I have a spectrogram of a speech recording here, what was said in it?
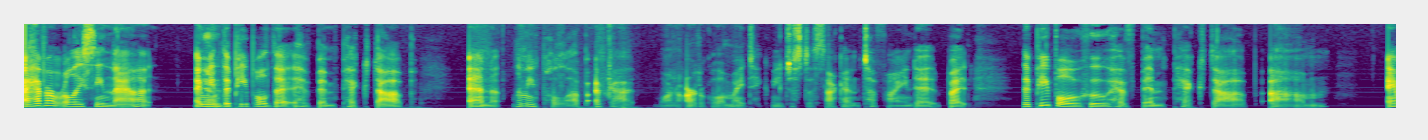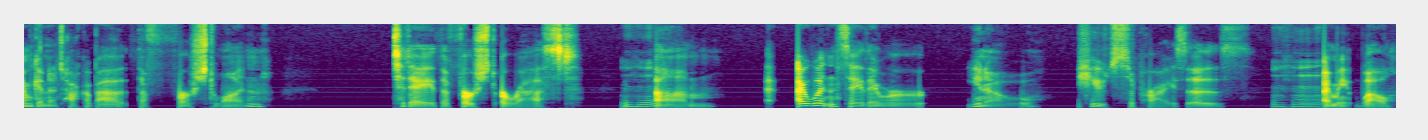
I haven't really seen that. I Yeah. mean, the people that have been picked up, and let me pull up. I've got one article. It might take me just a second to find it, but the people who have been picked up, um, I'm going to talk about the first one today, the first arrest. Mhm. Um, I wouldn't say they were, you know, huge surprises. Mhm. I mean, well,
